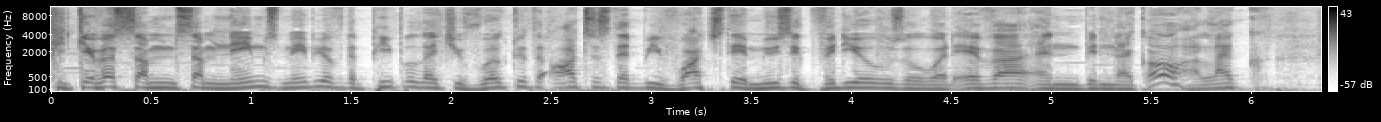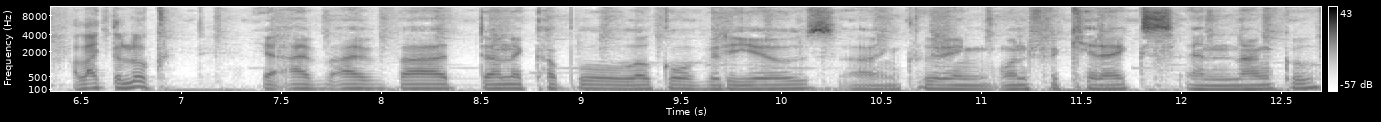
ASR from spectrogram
Could give us some some names, maybe of the people that you've worked with, artists that we've watched their music videos or whatever, and been like, oh, I like I like the look. Yeah, I've I've uh, done a couple local videos, uh, including one for Kid X and Nanku,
